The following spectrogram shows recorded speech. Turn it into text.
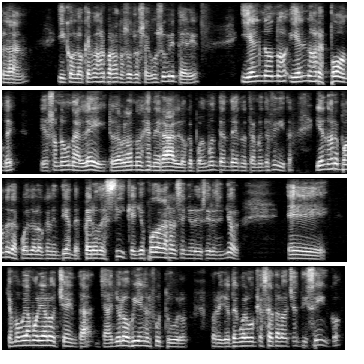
plan y con lo que es mejor para nosotros según su criterio y él, no nos, y él nos responde, y eso no es una ley, estoy hablando en general, lo que podemos entender en nuestra mente finita, y él nos responde de acuerdo a lo que él entiende, pero decir que yo puedo agarrar al Señor y decirle, Señor, eh, yo me voy a morir a los 80, ya yo lo vi en el futuro, pero yo tengo algo que hacer hasta los 85,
